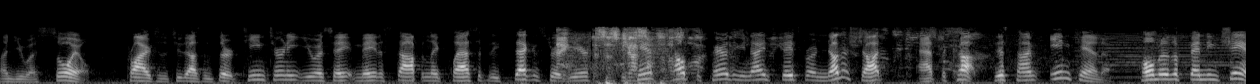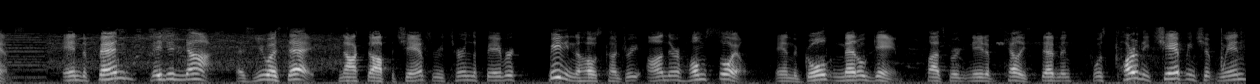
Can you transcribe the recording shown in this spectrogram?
on U.S. soil. Prior to the 2013 tourney, USA made a stop in Lake Placid for the second straight year. The chance helped prepare the United States for another shot at the cup, this time in Canada, home of the defending champs. And defend, they did not, as USA knocked off the champs and returned the favor, beating the host country on their home soil and the gold medal game. Plattsburgh native Kelley Steadman was part of the championship win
